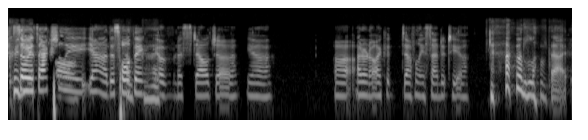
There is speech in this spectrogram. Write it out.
Could so you? it's Oh, actually, yeah, this whole oh, thing good. of nostalgia. Yeah. Uh, I don't know. I could definitely send it to you. I would love that.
